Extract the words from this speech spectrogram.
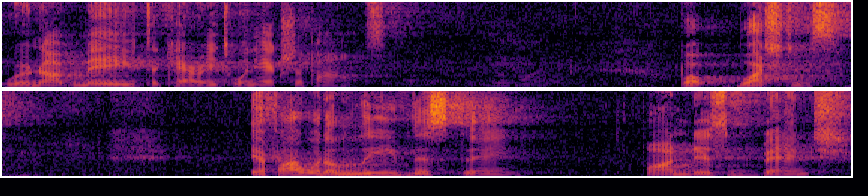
were not made to carry 20 extra pounds. But watch this if I were to leave this thing on this bench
